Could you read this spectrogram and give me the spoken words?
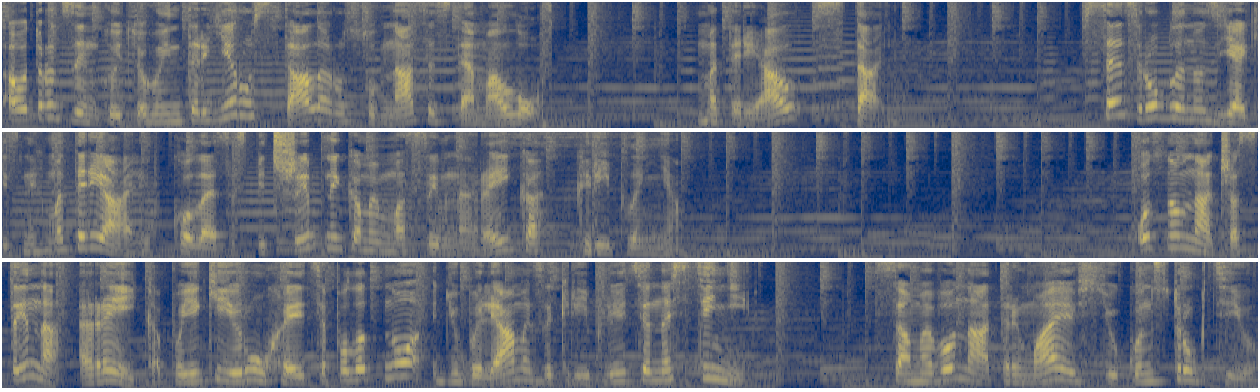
А от родзинкою цього інтер'єру стала розсувна система лофт. Матеріал сталь. Все зроблено з якісних матеріалів: колеса з підшипниками, масивна рейка, кріплення. Основна частина рейка, по якій рухається полотно, дюбелями закріплюється на стіні. Саме вона тримає всю конструкцію,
